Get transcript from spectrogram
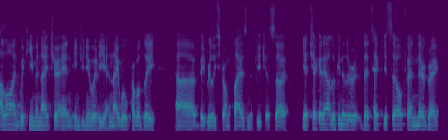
aligned with human nature and ingenuity, and they will probably uh, be really strong players in the future. So yeah, check it out. Look into the, the tech yourself, and they're a great,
